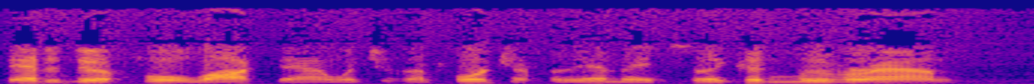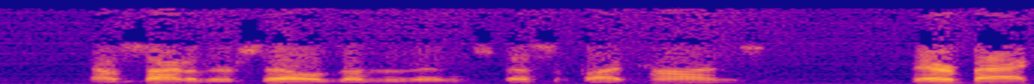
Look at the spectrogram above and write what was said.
They had to do a full lockdown, which is unfortunate for the inmates, so they couldn't move around outside of their cells other than specified times. They're back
